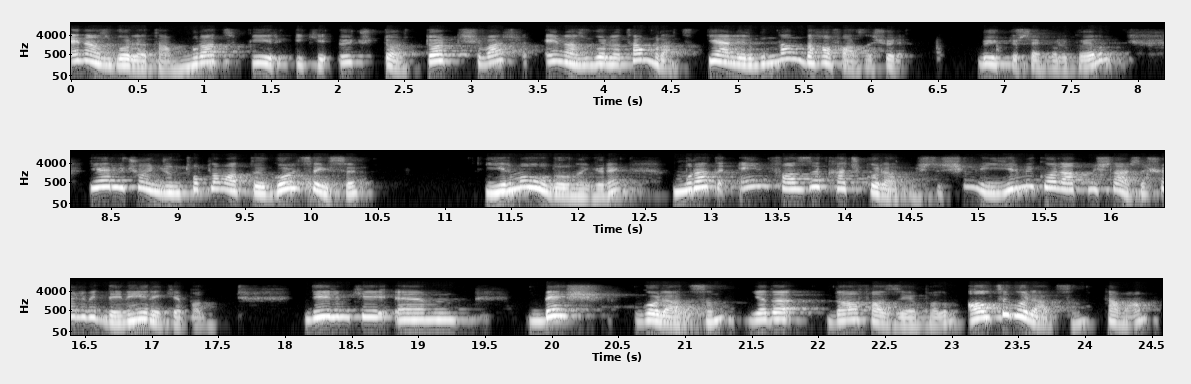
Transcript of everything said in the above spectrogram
en az gol atan Murat 1, 2, 3, 4. 4 kişi var. En az gol atan Murat. Diğerleri bundan daha fazla. Şöyle büyüktür sembolü koyalım. Diğer 3 oyuncunun toplam attığı gol sayısı 20 olduğuna göre Murat en fazla kaç gol atmıştır? Şimdi 20 gol atmışlarsa şöyle bir deneyerek yapalım. Diyelim ki 5 gol atsın ya da daha fazla yapalım. 6 gol atsın. Tamam.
